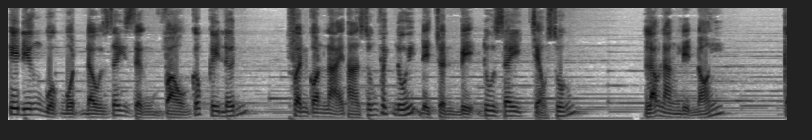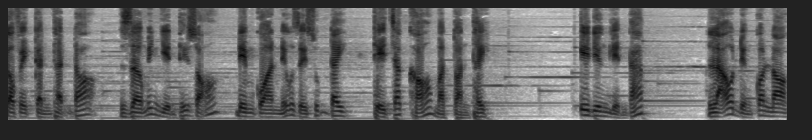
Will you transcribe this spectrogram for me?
Y điêng buộc một đầu dây rừng vào gốc cây lớn, Phần còn lại thả xuống vách núi Để chuẩn bị đu dây trèo xuống. Lão lang liền nói Cậu phải cẩn thận đó. Giờ mới nhìn thấy rõ. Đêm qua nếu rơi xuống đây, Thì chắc khó mà toàn thây. Y điêng liền đáp. Lão đừng có lo.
